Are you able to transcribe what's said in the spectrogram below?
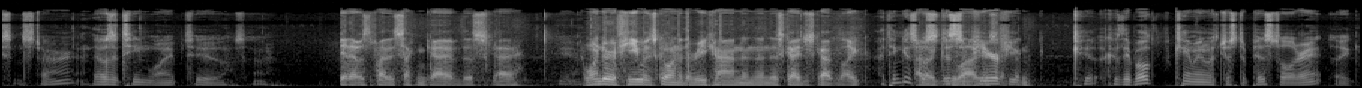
Decent start. That was a team wipe too. So Yeah, that was probably the second guy of this guy. yeah. I wonder if he was going to the recon and then this guy just got like I think it's supposed to disappear if you kill because they both came in with just a pistol, right? Like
